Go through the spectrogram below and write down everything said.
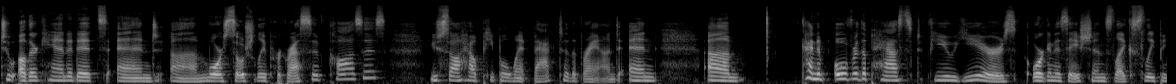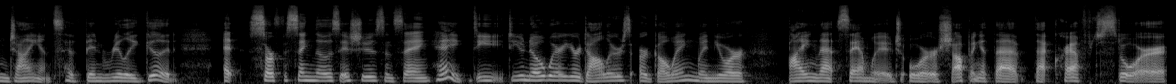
to other candidates and um, more socially progressive causes, you saw how people went back to the brand. And um, kind of over the past few years, organizations like Sleeping Giants have been really good at surfacing those issues and saying, "Hey, do you, do you know where your dollars are going when you're buying that sandwich or shopping at that that craft store?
